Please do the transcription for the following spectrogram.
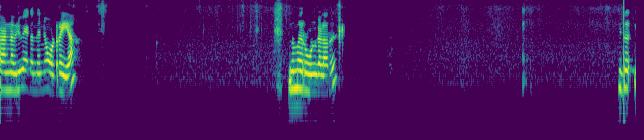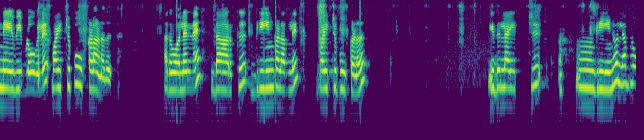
കാണുന്നവര് വേഗം തന്നെ ഓർഡർ ചെയ്യാ. മെറൂൺ കളറ് ഇത് നേവി ബ്ലൂവിൽ വൈറ്റ് പൂക്കളാണത്. അതുപോലെ തന്നെ ഡാർക്ക് ഗ്രീൻ കളറിൽ വൈറ്റ് പൂക്കൾ. ഇത് ലൈറ്റ് ഗ്രീനും അല്ല ബ്ലൂ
